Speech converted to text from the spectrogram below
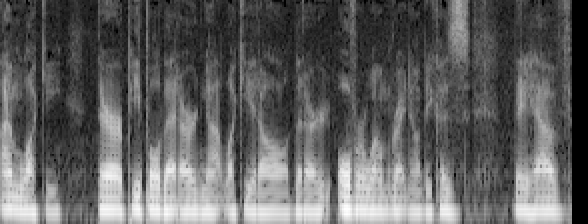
I'm lucky. There are people that are not lucky at all that are overwhelmed right now because they have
